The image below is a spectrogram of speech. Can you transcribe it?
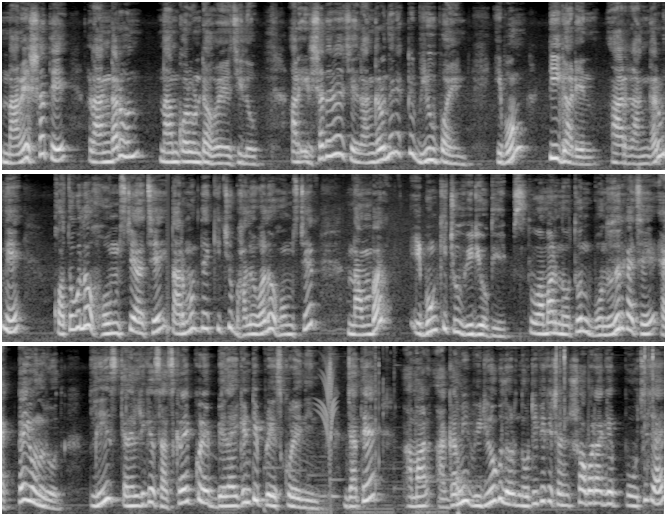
নামের সাথে রাঙ্গারুন নামকরণটা হয়েছিল। আর এর সাথে রয়েছে রাঙ্গারুনের একটি ভিউ পয়েন্ট এবং টি গার্ডেন। আর রাঙ্গারুনে কতগুলো হোমস্টে আছে, তার মধ্যে কিছু ভালো ভালো হোমস্টের নাম্বার এবং কিছু ভিডিও ক্লিপস। তো আমার নতুন বন্ধুদের কাছে একটাই অনুরোধ, প্লিজ চ্যানেলটিকে সাবস্ক্রাইব করে বেল আইকনটি প্রেস করে নিন, যাতে আমার আগামী ভিডিওগুলোর নোটিফিকেশান সবার আগে পৌঁছে যায়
